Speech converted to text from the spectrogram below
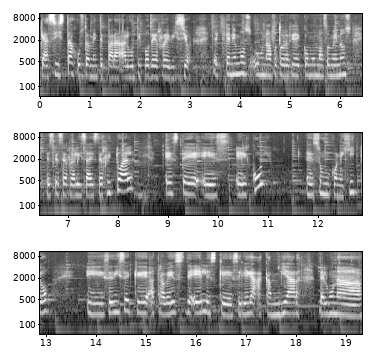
que asista justamente para algún tipo de revisión. Y aquí tenemos una fotografía de cómo más o menos es que se realiza este ritual. Este es el cuy, es un conejito eh, se dice que a través de él es que se llega a cambiar de alguna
